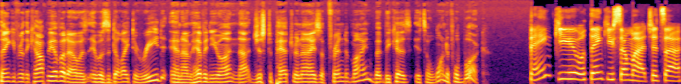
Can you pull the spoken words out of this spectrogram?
Thank you for the copy of it. I was it was a delight to read, and I'm having you on not just to patronize a friend of mine, but because it's a wonderful book. Thank you. Well, thank you so much. It's a,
